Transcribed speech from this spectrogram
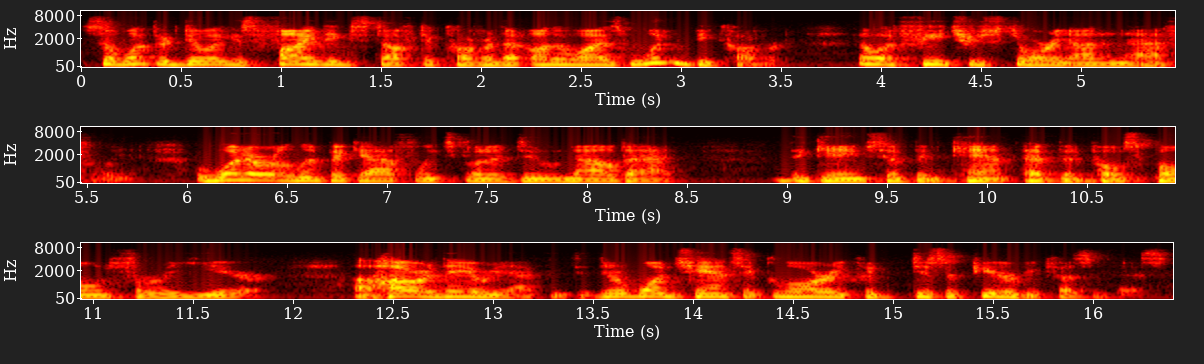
So what they're doing is finding stuff to cover that otherwise wouldn't be covered. You know, a feature story on an athlete what are Olympic athletes going to do now that the games have been can't have been postponed for a year? Uh, how are they reacting to? Their one chance at glory could disappear because of this.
